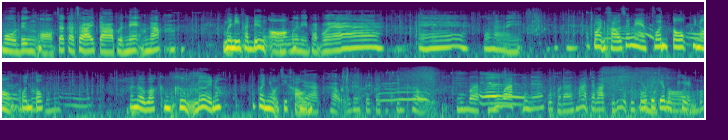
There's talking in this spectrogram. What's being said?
โมดึงออกจะกระจายตาเพิ่นแนมนับมื้อนี้พัดดึงออกมื้อนี้ผัดว่าเอ๊ะบ่หายป้อนเขาซะแม่ฝนตกพี่น้องฝนตก มันแบบว่าครึมๆเลยเนาะคือประโยชน์ที่เขาอยากเขาได้ปกติกินเขาอุบัติอยู่วัดนี่แหละกูก็ได้มาแต่วัดก็ดีอยู่ไปส่เดี๋ยวงไปเก็บบักแข็งก็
